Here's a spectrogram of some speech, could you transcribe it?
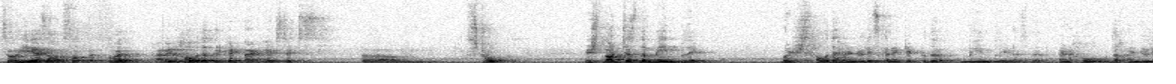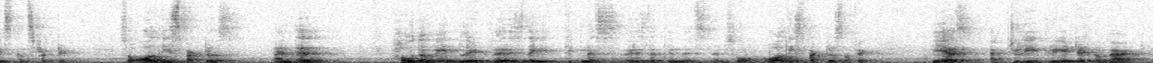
So he has also, well, I mean, how the cricket bat gets its um, stroke. It's not just the main blade, but it's how the handle is connected to the main blade as well, and how the handle is constructed. So all these factors, and then how the main blade, where is the thickness, where is the thinness, and so on. All these factors affect. He has actually created a bat.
